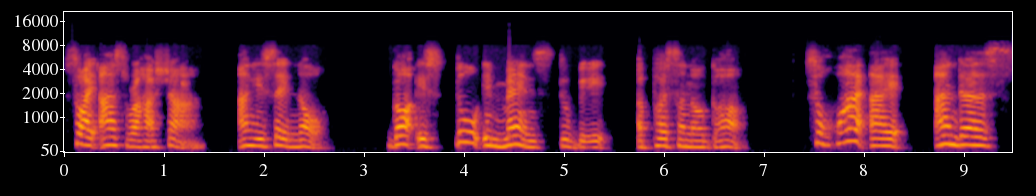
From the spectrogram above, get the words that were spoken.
So i asked Ra Ha Sha and he said no. God is too immense to be a personal god so what i understand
